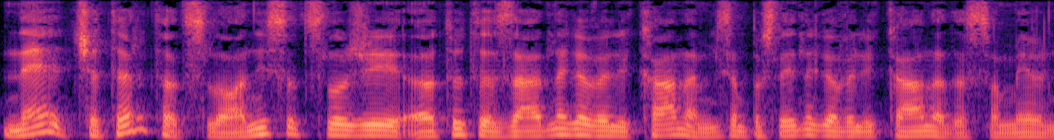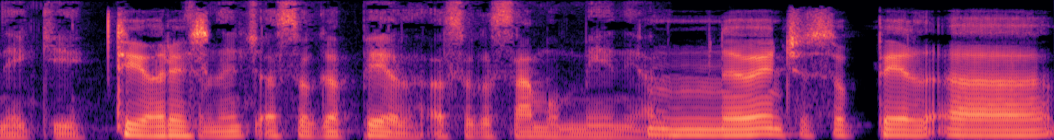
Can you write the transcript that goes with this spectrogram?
Ne, četrta celo, niso celo že tudi zadnjega velikana, mislim, poslednjega velikana, da so imeli neki. Ti jo res. Ne vem, če so ga pel, ali so ga samo menjali. Mm, ne vem, če so pel. Uh,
